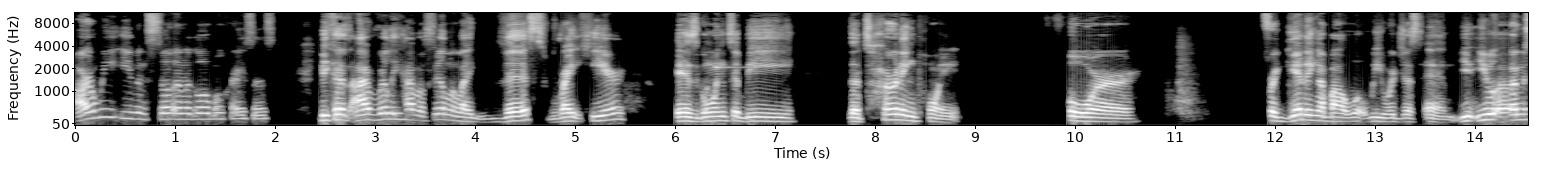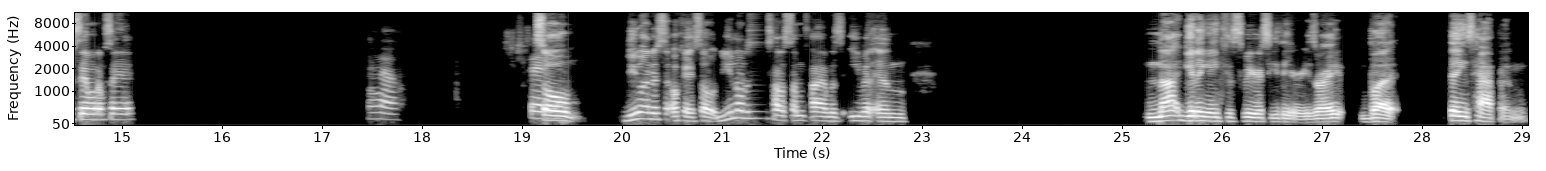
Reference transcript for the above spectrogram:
are we even still in a global crisis? Because I really have a feeling like this right here is going to be the turning point for forgetting about what we were just in. You you understand what I'm saying? No. Say. So do you understand? Okay, so do you notice how sometimes even in not getting in conspiracy theories, right? But things happen.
